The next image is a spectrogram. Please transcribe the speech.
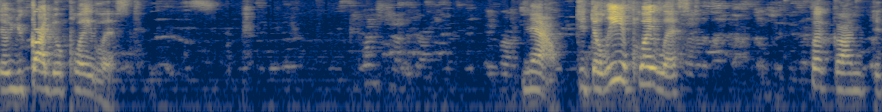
so you got your playlist. Now, to delete a playlist, click on the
